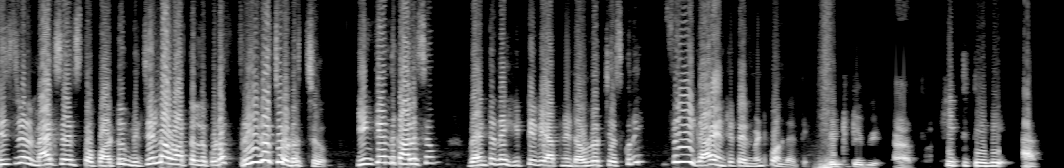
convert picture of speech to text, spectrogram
digital మ్యాగజైన్స్తో పాటు మీ జిల్లా వార్తలను కూడా ఫ్రీగా చూడొచ్చు. ఇంకెందుకు ఆలస్యం? వెంటనే హిట్ టీవీ యాప్ని డౌన్లోడ్ చేసుకుని ఫ్రీగా ఎంటర్టైన్మెంట్ పొందండి. Hit TV app Hit TV app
